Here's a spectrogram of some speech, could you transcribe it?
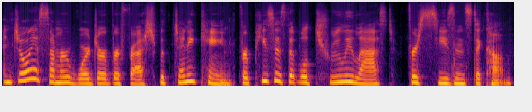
Enjoy a summer wardrobe refresh with Jenni Kayne for pieces that will truly last for seasons to come.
